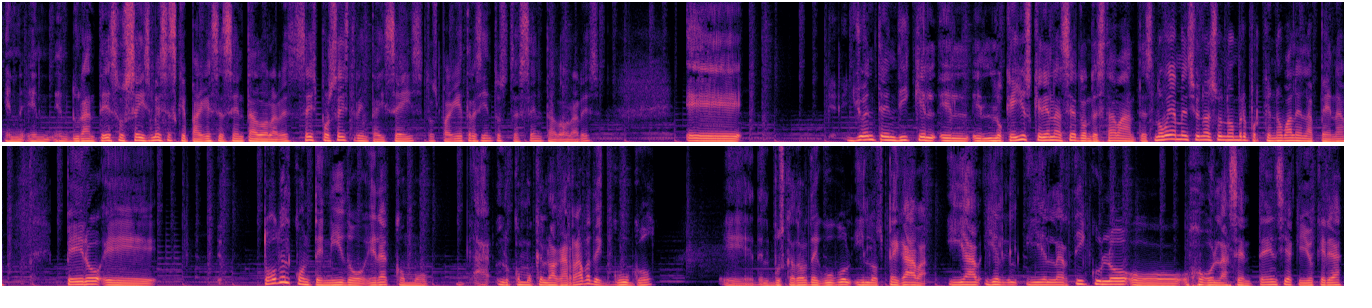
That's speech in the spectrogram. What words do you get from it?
en, durante esos seis meses que pagué 60 dólares, 6 por 6, 36, entonces pagué 360 dólares. Eh, yo entendí que lo que ellos querían hacer donde estaba antes, no voy a mencionar su nombre porque no vale la pena, pero eh, todo el contenido era como, como que lo agarraba de Google, eh, del buscador de Google y los pegaba. Y, el, artículo o, la sentencia que yo quería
